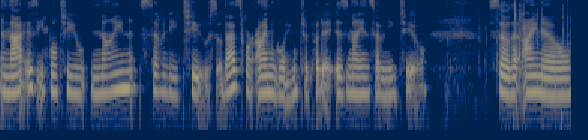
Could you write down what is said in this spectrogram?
and that is equal to 972. So that's where I'm going to put it is 972 so that I know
